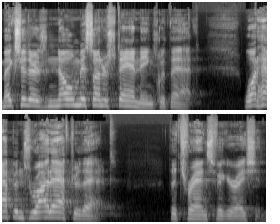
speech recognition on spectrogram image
Make sure there's no misunderstandings with that. What happens right after that? The transfiguration.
